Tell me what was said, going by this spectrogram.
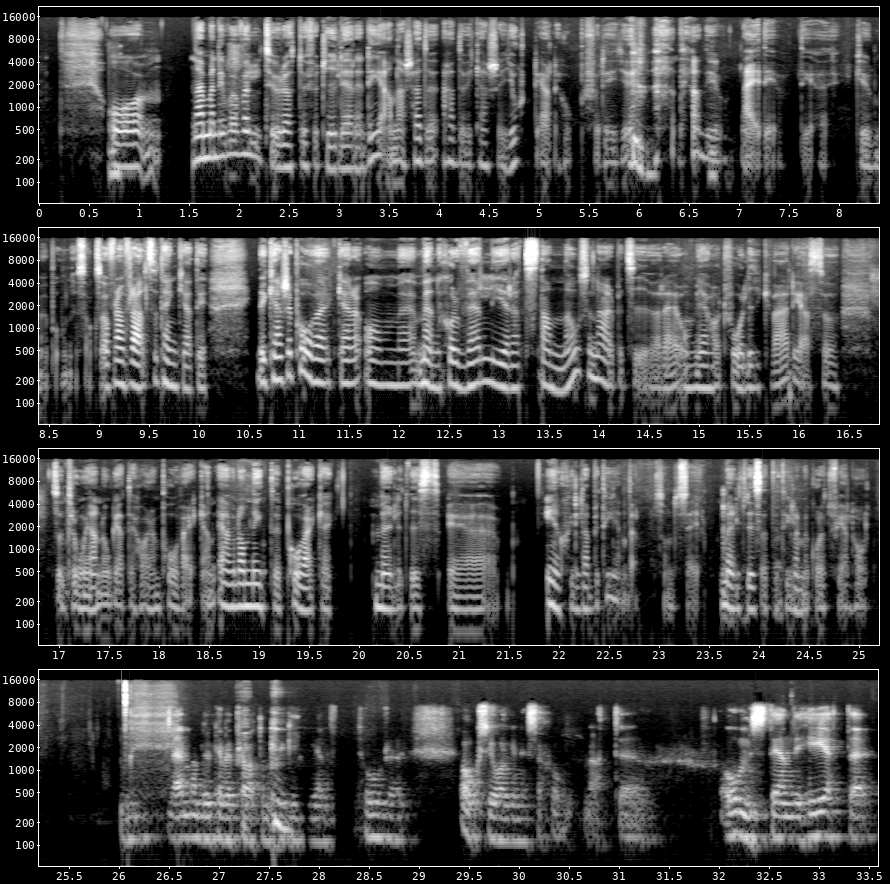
Och, nej men det var väl tur att du förtydligade det, annars hade, hade vi kanske gjort det allihop. För det, är ju, det hade ju, nej det, det är kul med bonus också. Och framförallt så tänker jag att det, det kanske påverkar om människor väljer att stanna hos en arbetsgivare. Om jag har två likvärdiga så, så tror jag nog att det har en påverkan. Även om det inte påverkar möjligtvis eh, enskilda beteenden som du säger. Möjligtvis att det till och med går åt fel håll. Mm. Nej, man brukar väl prata om hygienfaktorer också i organisationen. Att eh, omständigheter,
